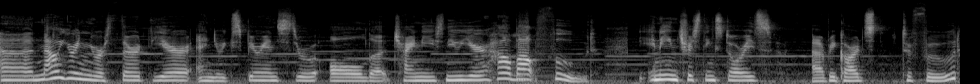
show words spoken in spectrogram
uh, now you're in your third year and you experience through all the Chinese New Year. How about food? Any interesting stories uh, regards to food?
